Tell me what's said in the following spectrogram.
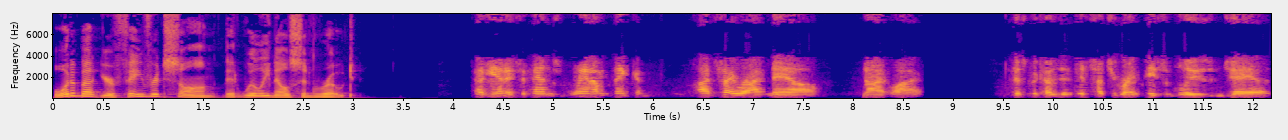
What about your favorite song that Willie Nelson wrote? Again, it depends when I'm thinking. I'd say right now, Nightlife, just because it, it's such a great piece of blues and jazz.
